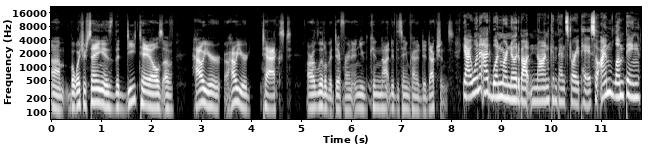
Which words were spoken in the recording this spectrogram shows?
Um, but what you're saying is the details of how you're how you're taxed are a little bit different, and you cannot do the same kind of deductions. Yeah, I want to add one more note about non compensatory pay. So I'm lumping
